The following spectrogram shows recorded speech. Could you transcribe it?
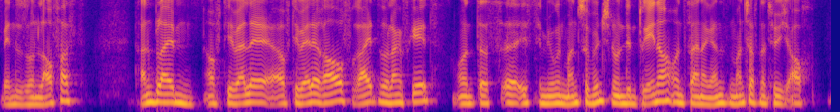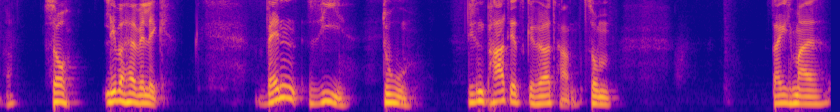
wenn du so einen Lauf hast, dranbleiben, auf die Welle, auf die Welle rauf, reiten, solange es geht. Und das äh, ist dem jungen Mann zu wünschen und dem Trainer und seiner ganzen Mannschaft natürlich auch. Ja. So, lieber Herr Willig, wenn Sie, du, diesen Part jetzt gehört haben zum, sag ich mal,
